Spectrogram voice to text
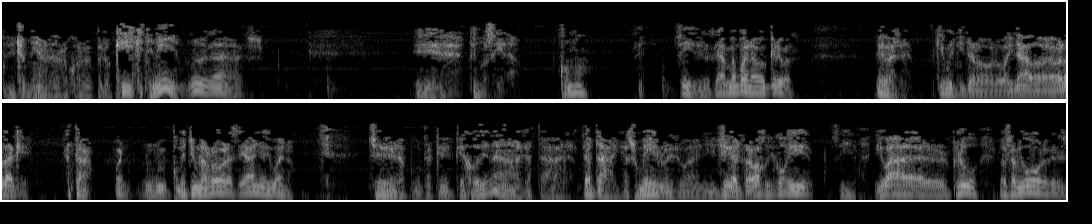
He dicho mierda, loco. ¿Pero qué, qué tenés? No. Eh, tengo sida. ¿Cómo? Sí. Sí, o sea, bueno, ¿qué le. ¿Quién me quita lo, lo bailado? La verdad que ya está. Bueno, mm, cometí un error hace años y bueno. Che, la puta, qué, qué jode, nada, ya está, ya está, hay que asumirlo. Y, y llega al trabajo y. Sí. Y va al club, los amigos, que-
